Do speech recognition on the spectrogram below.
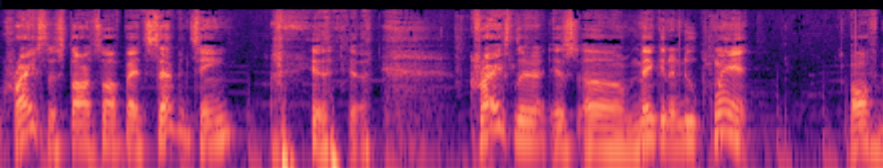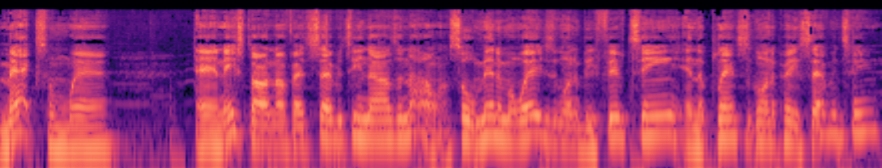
Chrysler starts off at 17. Chrysler is uh, making a new plant off Mack somewhere, and they starting off at $17 an hour. So minimum wage is going to be 15 and the plant is going to pay 17?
